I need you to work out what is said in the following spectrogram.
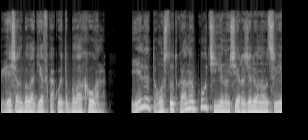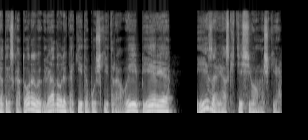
Весь он был одет в какой-то балахон — или толстую тканую паутину серо-зеленого цвета, из которой выглядывали какие-то пучки травы, перья и завязки тесемочки.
